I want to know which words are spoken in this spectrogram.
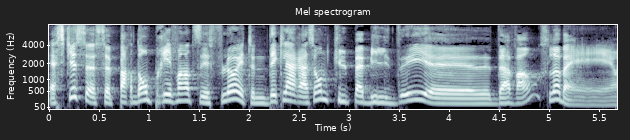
est-ce que ce, ce pardon préventif-là est une déclaration de culpabilité euh, d'avance? Là, ben,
